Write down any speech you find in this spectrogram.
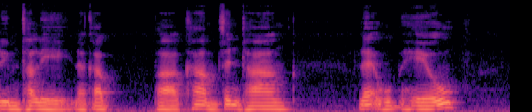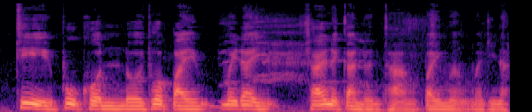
ริมทะเลนะครับพาข้ามเส้นทาง และหุบเหวที่ผู้คนโดยทั่วไปไม่ได้ใช้ในการเดินทางไปเมืองมาดีนะ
